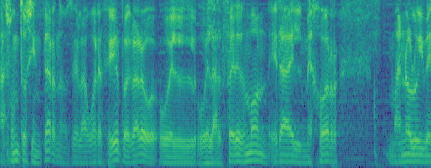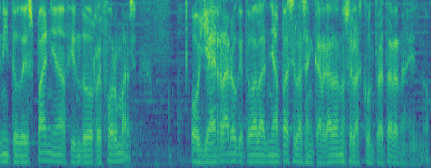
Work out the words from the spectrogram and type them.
asuntos internos de la Guardia Civil, pues claro, o el, Alférez Mon era el mejor Manolo y Benito de España haciendo reformas, o ya es raro que todas las ñapas se las encargaran o se las contrataran a él. ¿no?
